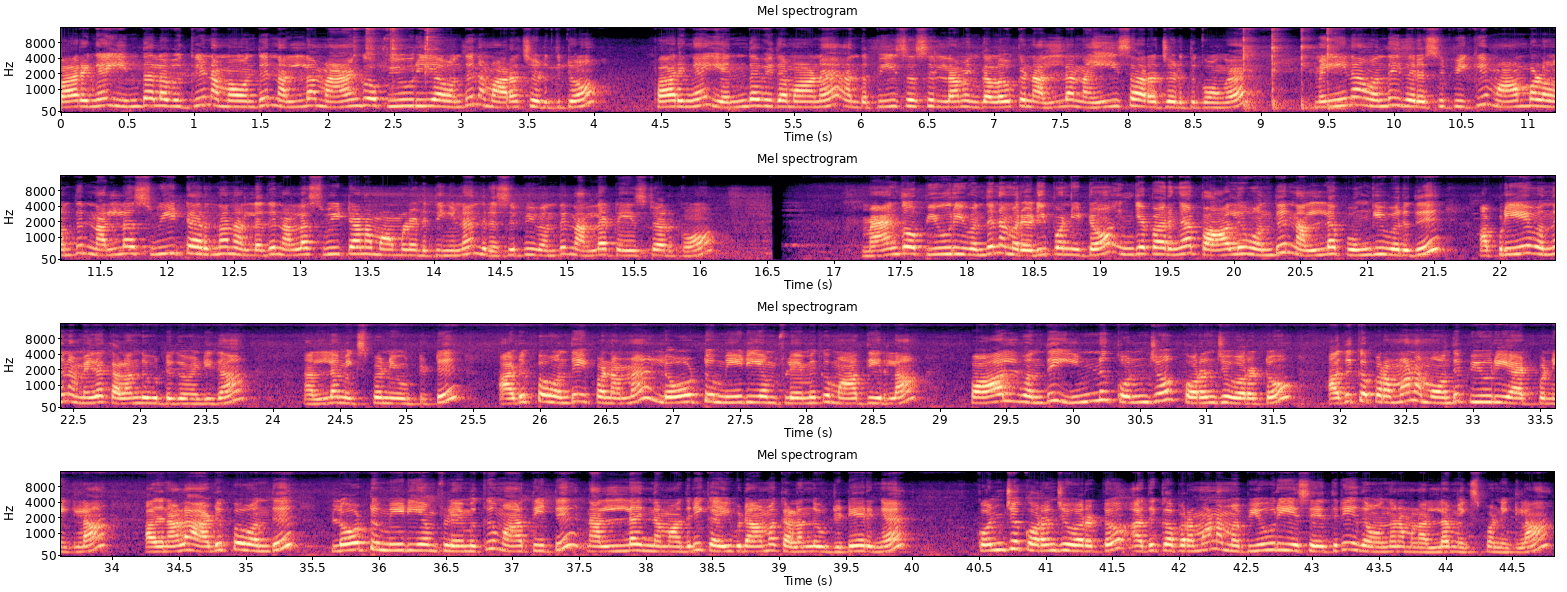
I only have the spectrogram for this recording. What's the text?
பாருங்கள் இந்த அளவுக்கு நம்ம வந்து நல்லா மேங்கோ பியூரியாக வந்து நம்ம அரைச்சி எடுத்துட்டோம். பாருங்கள் எந்த விதமான அந்த பீசஸ் இல்லாமல் இந்த அளவுக்கு நல்லா நைஸாக அரைச்சி எடுத்துக்கோங்க. மெயினாக வந்து இந்த ரெசிபிக்கு மாம்பழம் வந்து நல்லா ஸ்வீட்டாக இருந்தால் நல்லது. நல்லா ஸ்வீட்டான மாம்பழம் எடுத்திங்கன்னா இந்த ரெசிபி வந்து நல்லா டேஸ்ட்டாக இருக்கும். மேங்கோ பியூரி வந்து நம்ம ரெடி பண்ணிட்டோம். இங்கே பாருங்கள் பால் வந்து நல்லா பொங்கி வருது. அப்படியே வந்து நம்ம இதை கலந்து விட்டுக்க வேண்டிதான். நல்லா மிக்ஸ் பண்ணி விட்டுட்டு அடுப்பை வந்து இப்போ நம்ம லோ டு மீடியம் ஃப்ளேமுக்கு மாற்றிடலாம் பால் வந்து இன்னும் கொஞ்சம் குறைஞ்சி வரட்டும். அதுக்கப்புறமா நம்ம வந்து பியூரி ஆட் பண்ணிக்கலாம். அதனால் அடுப்பை வந்து லோ டு மீடியம் ஃப்ளேமுக்கு மாற்றிட்டு நல்லா இந்த மாதிரி கைவிடாமல் கலந்து விட்டுட்டே இருங்க. கொஞ்சம் குறைஞ்சி வரட்டும். அதுக்கப்புறமா நம்ம பியூரியை சேர்த்துட்டு இதை வந்து நம்ம நல்லா மிக்ஸ் பண்ணிக்கலாம்.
